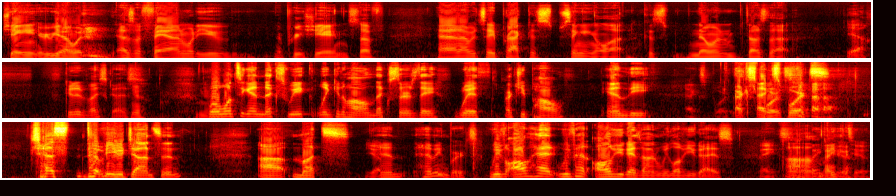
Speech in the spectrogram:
change or, you know, what, as a fan, what do you appreciate and stuff? And I would say practice singing a lot because no one does that. Yeah. Good advice, guys. Yeah. Well, once again, next week, Lincoln Hall, next Thursday, with Archie Powell and the Exports. Exports. exports, Jesse W. Johnson, uh, Mutts, Yep. and Hemmingbirds. We've all had we've had all of you guys on. We love you guys. Thanks. Um, Thank you. too.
